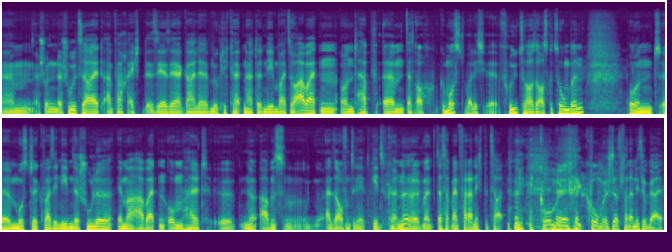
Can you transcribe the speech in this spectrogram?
ähm, schon in der Schulzeit einfach echt sehr, sehr geile Möglichkeiten hatte, nebenbei zu arbeiten und habe ähm, das auch gemusst, weil ich äh, früh zu Hause ausgezogen bin und äh, musste quasi neben der Schule immer arbeiten, um halt äh, ne, abends äh, ansaufen zu gehen, zu können. Ne? Das hat mein Vater nicht bezahlt. Komisch. Äh, komisch, das fand er nicht so geil.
